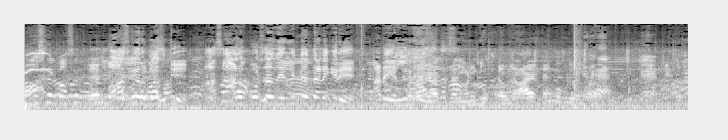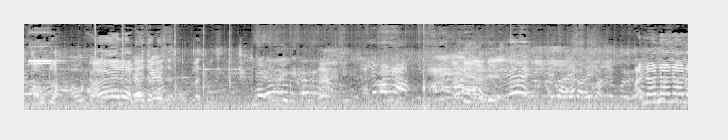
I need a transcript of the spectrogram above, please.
ಭಾಸ್ಕರ್ ಭಾಸ್ಕರ್ ಭಾಸ್ಕಿ ಆ ಸಾಲ ಕೊಡ್ಸೋದು ಎಲ್ಲಿಂದ ತಡಗಿರಿ ಅಣ್ಣ ಎಲ್ಲಿಂದ ಆ ಟೈಮ್ ಔಟ್ಲ ಔಟ್ ಅಣ್ಣ ಅಣ್ಣ ಅಣ್ಣ ಅಣ್ಣ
